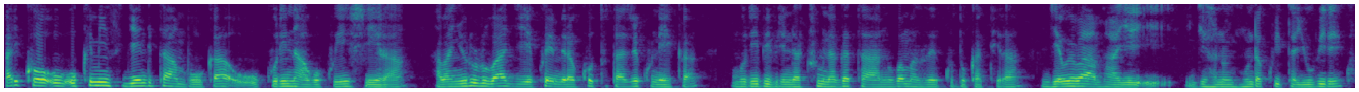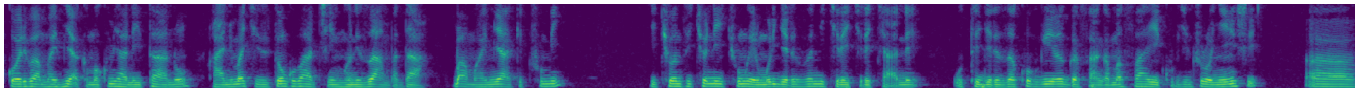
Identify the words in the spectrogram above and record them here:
Ariko uko iminsi igenda itambuka ukuri ntabwo kuyishira abanyururu bagiye kwemera ko tutaje kuneka muri bibiri na cumi na gatanu bamaze kudukatira. Njyewe bampaye igihano nkunda kwita yubire kuko bari bampaye imyaka makumyabiri n'itanu hanyuma kizito ngo baciye inkoni zamba da. Bamuhaye imyaka icumi icyo nzi cyo ni icyumweru muri gereza ni kirekire cyane. Utegereza ko bwira ugasanga amasaha yikubye inshuro nyinshi. Ah,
